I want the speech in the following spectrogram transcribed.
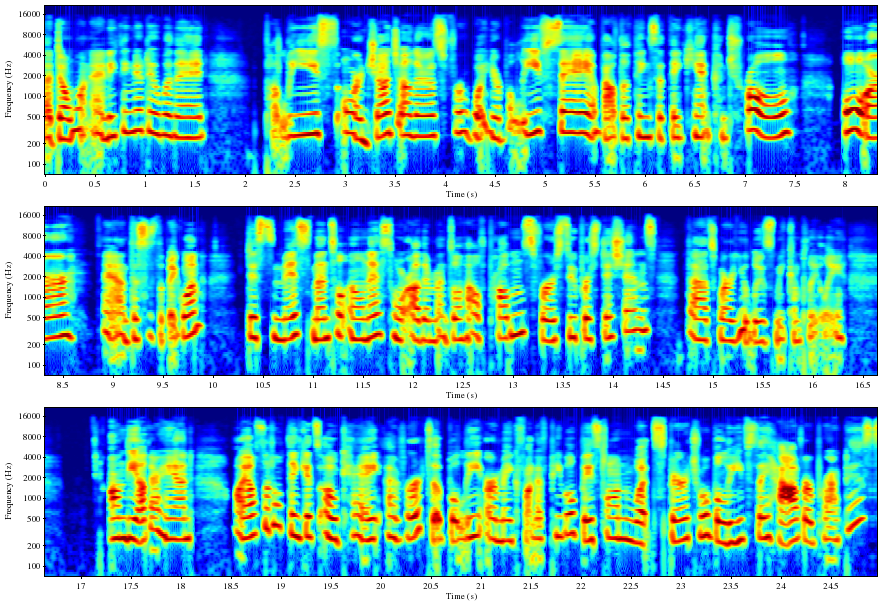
that don't want anything to do with it, police or judge others for what your beliefs say about the things that they can't control, or, and this is the big one, dismiss mental illness or other mental health problems for superstitions, that's where you lose me completely. On the other hand, I also don't think it's okay ever to bully or make fun of people based on what spiritual beliefs they have or practice.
